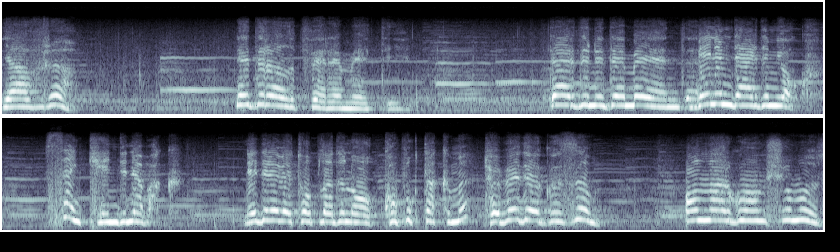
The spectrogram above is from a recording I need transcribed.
Yavrum. Nedir alıp veremediğin? Derdini demeyen de... Benim derdim yok. Sen kendine bak. Nedir eve topladın o kopuk takımı? Töbe de kızım. Onlar komşumuz.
